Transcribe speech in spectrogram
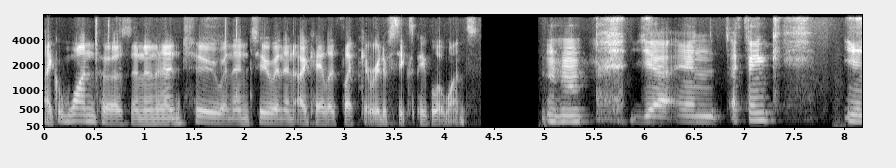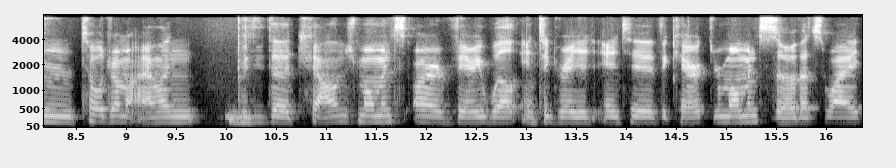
like one person and then two and then two and then okay, let's like get rid of six people at once. Mhm. Yeah, and I think in Total Drama Island the challenge moments are very well integrated into the character moments so that's why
